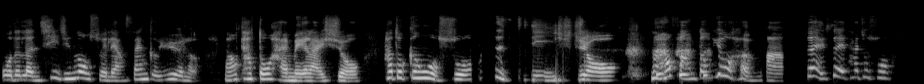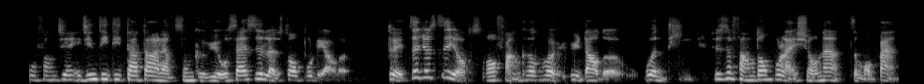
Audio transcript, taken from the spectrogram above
我的冷气已经漏水两三个月了，然后他都还没来修，他都跟我说自己修，然后房东又很忙，对，所以他就说。我房间已经滴滴答答两三个月，我实在是忍受不了了。对，这就是有时候房客会遇到的问题，就是房东不来修，那怎么办？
